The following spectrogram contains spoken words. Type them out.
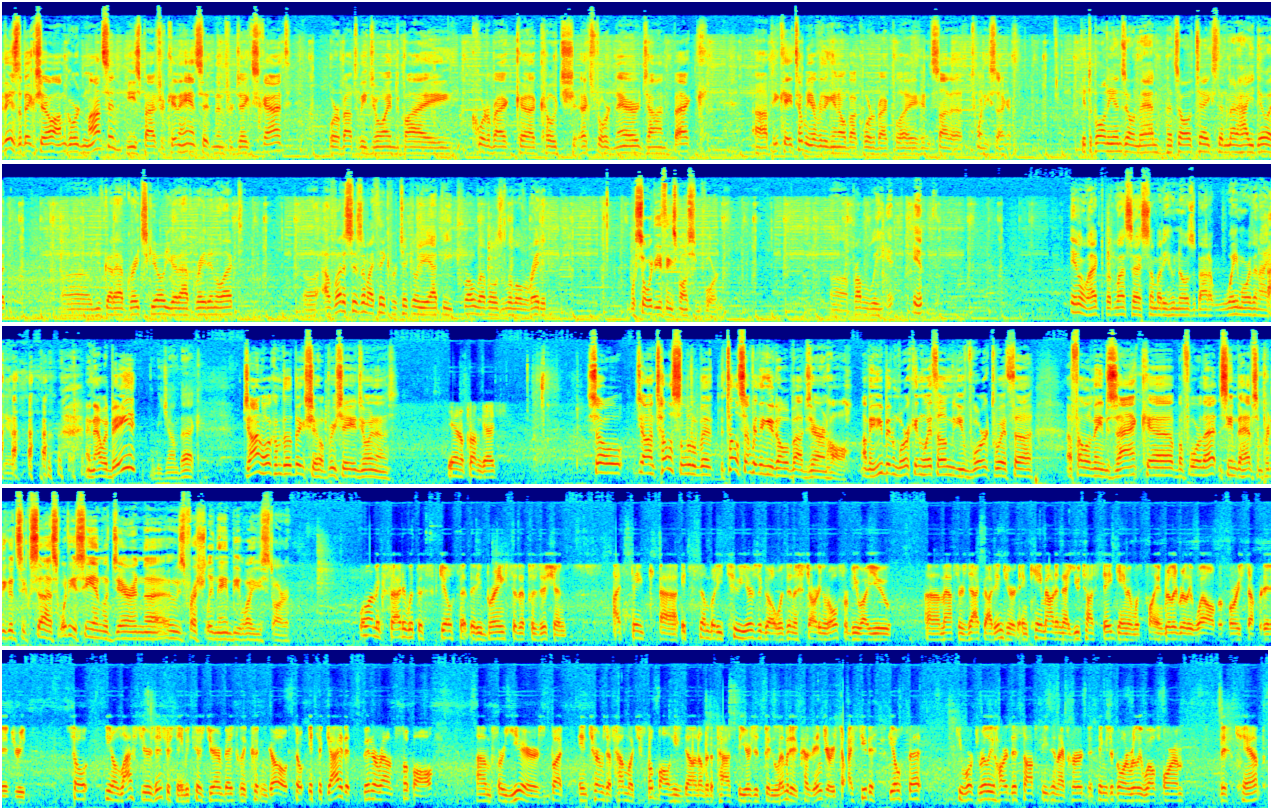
It is the big show. I'm Gordon Monson. He's Patrick Kinahan sitting in for Jake Scott. We're about to be joined by quarterback uh, coach extraordinaire John Beck. Uh, PK, tell me everything you know about quarterback play inside of 20 seconds. Get the ball in the end zone, man. That's all it takes. Doesn't matter how you do it. Uh, you've got to have great skill. You got to have great intellect. Uh, athleticism, I think, particularly at the pro level, is a little overrated. Well, so, what do you think is most important? Uh, probably in, in, intellect, but let's as somebody who knows about it way more than I do. and that would be? That'd be John Beck. John, welcome to the big show. Appreciate you joining us. Yeah, no problem, guys. So, John, tell us a little bit. Tell us everything you know about Jaren Hall. I mean, you've been working with him. You've worked with uh, a fellow named Zach uh, before that and seemed to have some pretty good success. What are you seeing with Jaren, uh, who's freshly named BYU starter? Well, I'm excited with the skill set that he brings to the position. I think uh, it's somebody two years ago was in a starting role for BYU um, after Zach got injured and came out in that Utah State game and was playing really, really well before he suffered an injury. So, you know, last year is interesting because Jaren basically couldn't go. So it's a guy that's been around football um, for years, but in terms of how much football he's done over the past few years, it's been limited because injuries. So I see the skill set. He worked really hard this offseason. I've heard that things are going really well for him this camp.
